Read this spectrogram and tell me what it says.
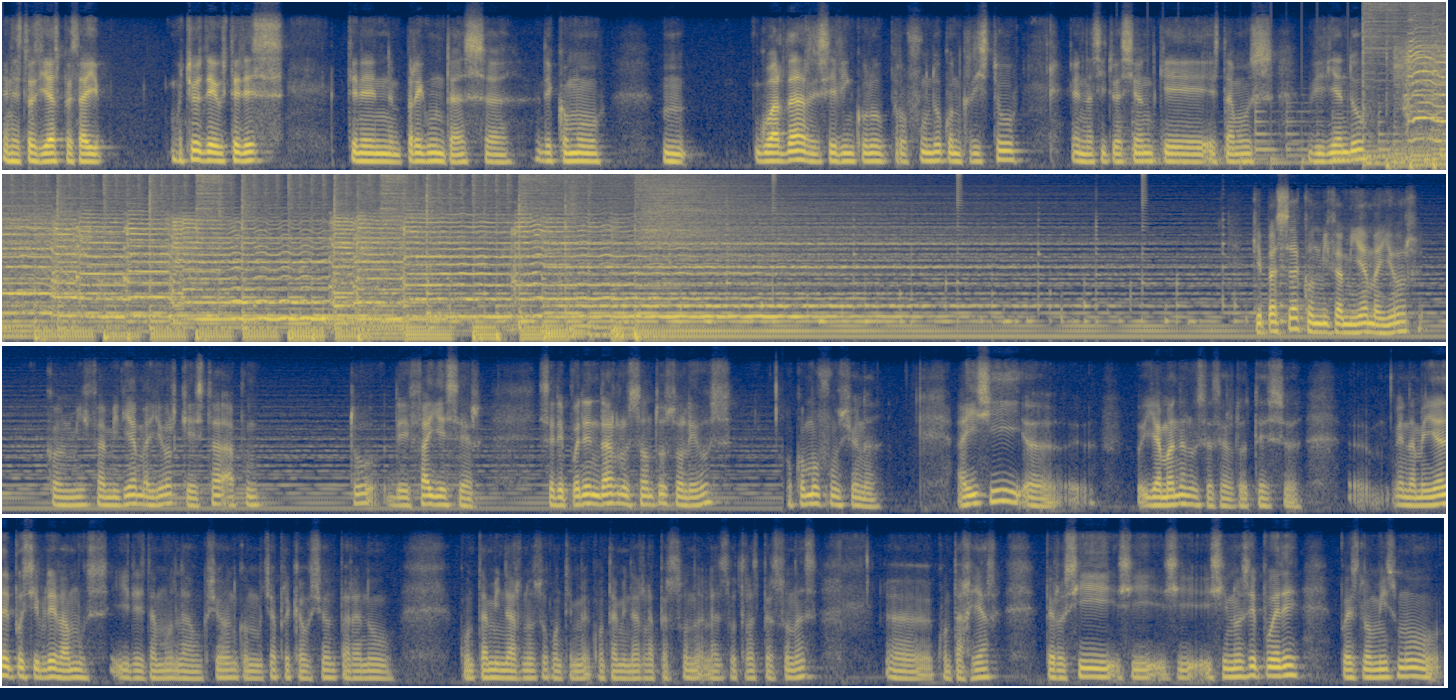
En estos días pues hay muchos de ustedes tienen preguntas uh, de cómo mm, guardar ese vínculo profundo con Cristo en la situación que estamos viviendo. ¿Qué pasa con mi familia mayor? Con mi familia mayor que está a punto de fallecer. ¿Se le pueden dar los santos óleos? ¿O cómo funciona? Ahí sí uh, llaman a los sacerdotes. Uh, en la medida del posible vamos y les damos la unción con mucha precaución para no contaminarnos o contaminar la persona, las otras personas, contagiar. Pero sí, sí, sí, si no se puede, pues lo mismo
